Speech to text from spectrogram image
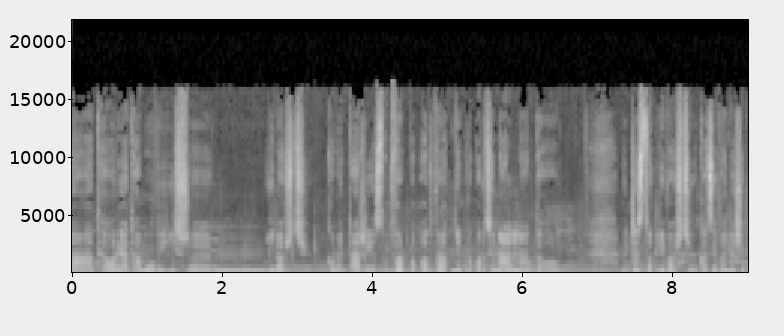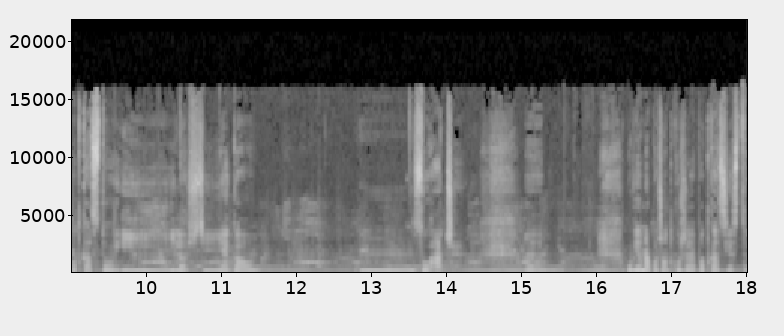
A teoria ta mówi, iż e, ilość komentarzy jest odwrotnie proporcjonalna do częstotliwości ukazywania się podcastu i ilości jego mm, słuchaczy. Mówiłem na początku, że podcast jest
